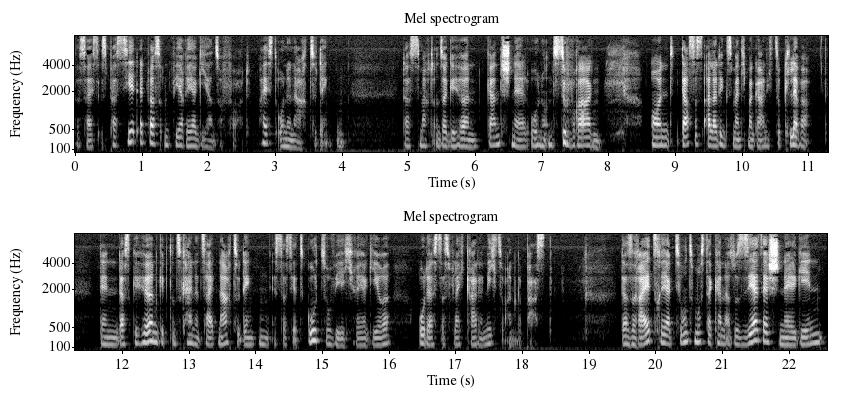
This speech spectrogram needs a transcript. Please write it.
Das heißt, es passiert etwas und wir reagieren sofort, meist ohne nachzudenken. Das macht unser Gehirn ganz schnell, ohne uns zu fragen. Und das ist allerdings manchmal gar nicht so clever. Denn das Gehirn gibt uns keine Zeit nachzudenken, ist das jetzt gut so, wie ich reagiere, oder ist das vielleicht gerade nicht so angepasst. Das Reizreaktionsmuster kann also sehr, sehr schnell gehen.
